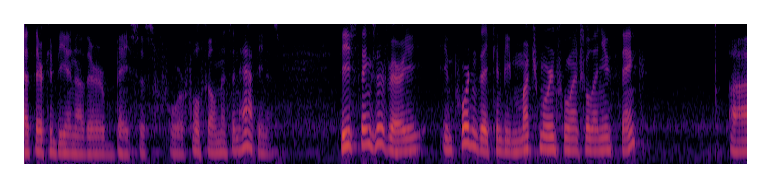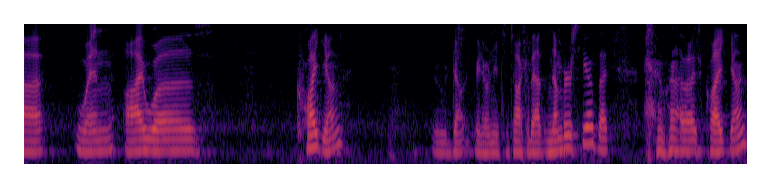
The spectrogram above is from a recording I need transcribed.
that there could be another basis for fulfillment and happiness. These things are very important. They can be much more influential than you think. Uh, when I was quite young, we don't, we don't need to talk about the numbers here, but when I was quite young,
